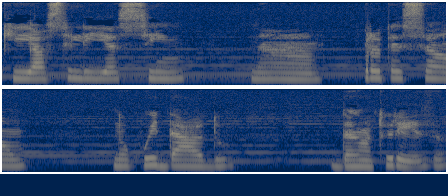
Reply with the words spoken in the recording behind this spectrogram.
que auxilia sim na proteção, no cuidado da natureza.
